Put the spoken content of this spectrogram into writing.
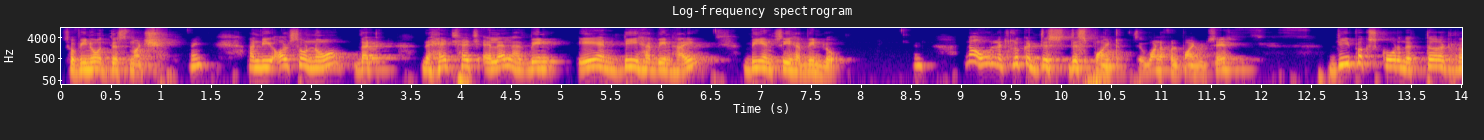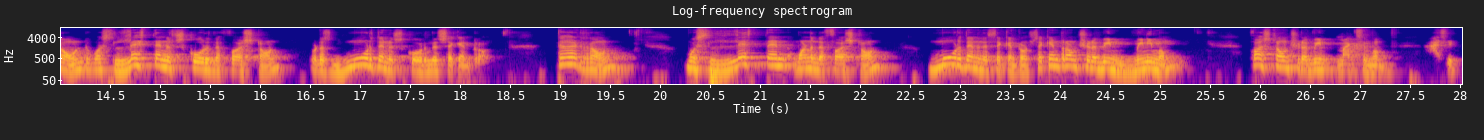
So we know this much, right? And we also know that the HHLL has been A and D have been high, B and C have been low. Now let's look at this, this point. It's a wonderful point which says Dipak's score in the third round was less than his score in the first round, but was more than his score in the second round. Third round was less than one in the first round, more than in the second round. Second round should have been minimum. First round should have been maximum. As it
